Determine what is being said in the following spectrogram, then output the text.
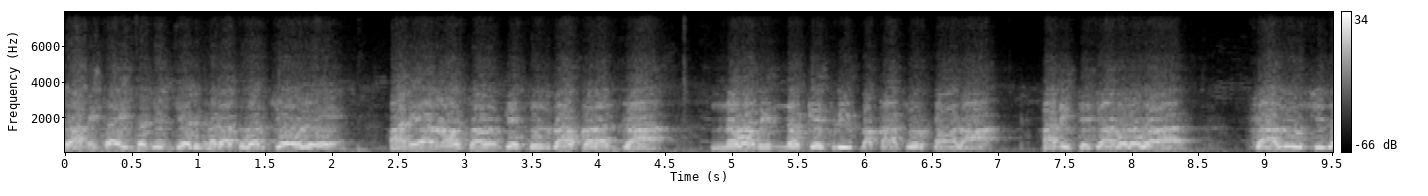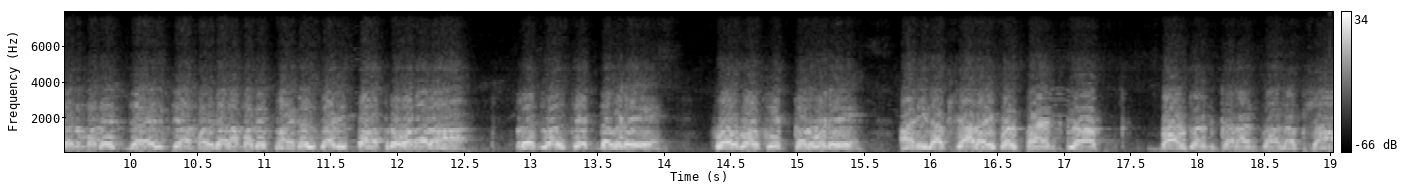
स्वामीसाई सचिन शेठ घरात वरचवले आणि अर्णव साळुंके सुसगावकरांचा नवभिंद केसरी बकासूर पावला. आणि त्याच्याबरोबर चालू सीझनमध्ये जाईल त्या मैदानामध्ये फायनल गाडी पात्र होणारा प्रज्वल शेठ दगडे. वैभव करवडे आणि लक्षा रायफल फॅन्स क्लब बावधनकरांचा लक्षा.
